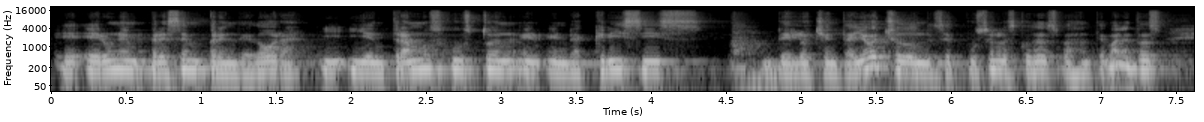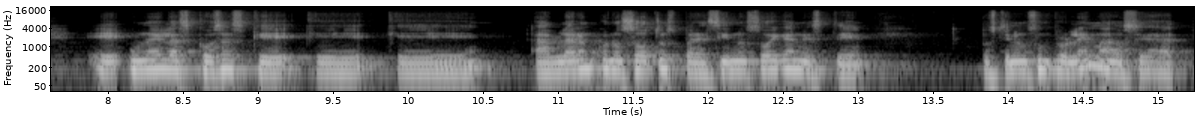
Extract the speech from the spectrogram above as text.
e, era una empresa emprendedora y, entramos justo en, en la crisis del 88, donde se puso las cosas bastante mal. Entonces, eh, una de las cosas que, que, hablaron con nosotros para decirnos, oigan, este, pues tenemos un problema, o sea,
